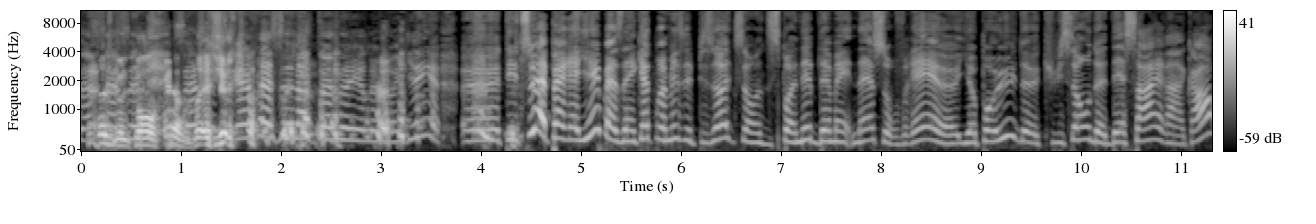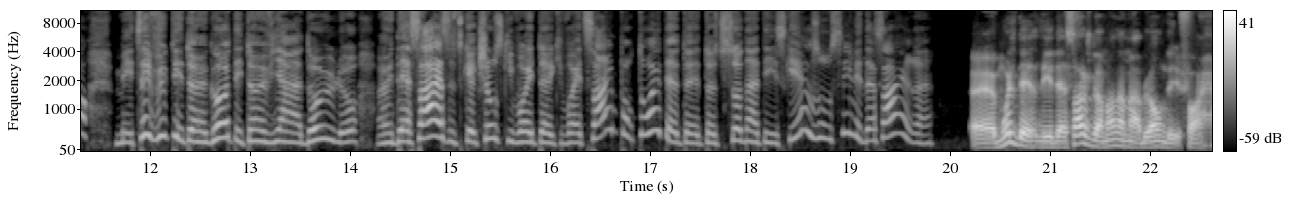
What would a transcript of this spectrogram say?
ça, je vous le confirme. Ça, c'est très facile à retenir, là, OK? Euh, T'es-tu appareillé? Parce que dans les quatre premiers épisodes qui sont disponibles dès maintenant sur vrai, il n'y a pas eu de cuisson de dessert encore. Mais tu sais, vu que t'es un gars, t'es un viandeux, là, un dessert, c'est quelque chose qui va être, qui va être simple pour toi? T'as- t'as- T'as-tu ça dans tes skills aussi, les desserts? Euh, moi, les desserts, je demande à ma blonde de les faire.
